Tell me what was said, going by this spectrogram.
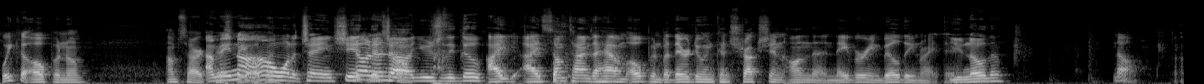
We could open them. I'm sorry. I mean, we no, I don't want to change shit No, no, that no. y'all usually do. I, I sometimes I have them open, but they're doing construction on the neighboring building right there. You know them? no, uh,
